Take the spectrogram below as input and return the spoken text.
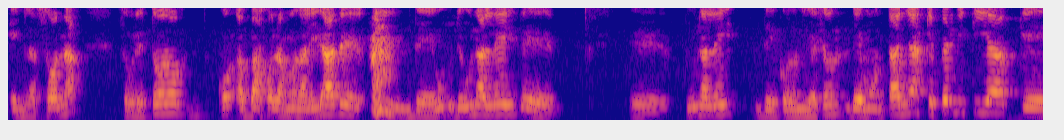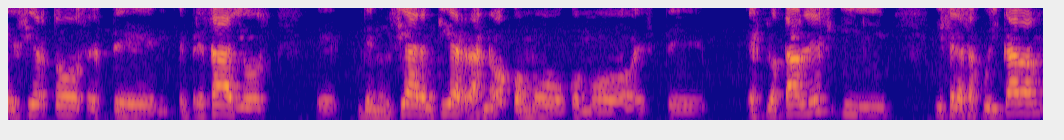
en la zona sobre todo bajo la modalidad de, de, una ley de, eh, una ley de colonización de montañas que permitía que ciertos este, empresarios eh, denunciaran tierras ¿no? como, como este, explotables y, y, se las adjudicaban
